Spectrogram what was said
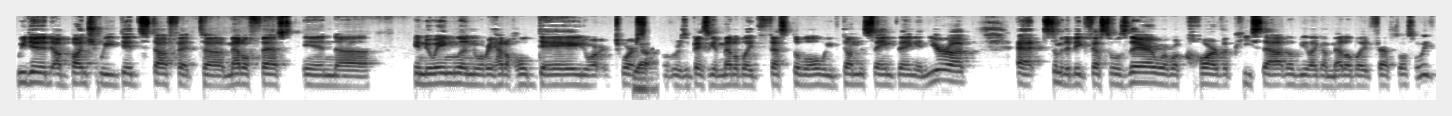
We did a bunch. We did stuff at uh, Metal Fest in uh, in New England where we had a whole day to, our, to Yeah. It was basically a Metal Blade festival. We've done the same thing in Europe at some of the big festivals there where we'll carve a piece out. and It'll be like a Metal Blade festival. So we've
